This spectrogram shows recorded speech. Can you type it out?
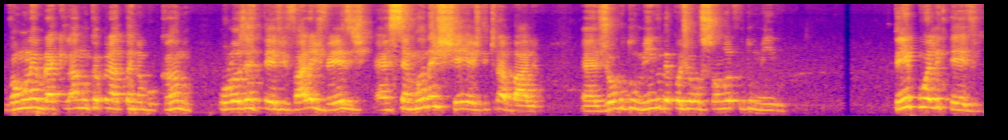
Vamos lembrar que lá no Campeonato Pernambucano, o Loser teve várias vezes é, semanas cheias de trabalho. É, jogo domingo, depois jogo só no outro domingo. Tempo ele teve,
